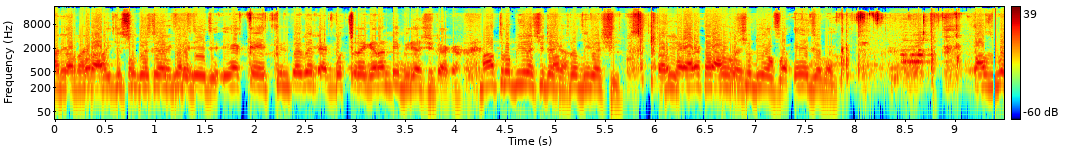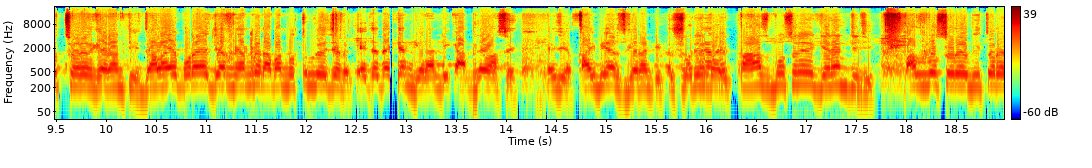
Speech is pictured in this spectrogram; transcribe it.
আরে তারপর আরও কিছু 50 দেখে টাকা এই যে এই একটা এইট পিন পাবেন এক বছরের গ্যারান্টি বিরাশি টাকা। মাত্র বিরাশি টাকা। মাত্র বিরাশি। তারপর আরেকটা আকর্ষণীয় অফার এই যে ভাই। পাঁচ বছরের গ্যারান্টি জ্বালায় পরে যে আনবেন আবার নতুন লয়ে যাবেন। এই যে দেখেন গ্যারান্টি কার্ড দেওয়া আছে। এই যে ফাইভ ইয়ার্স গ্যারান্টি একটু ওরে সরে ভাই পাঁচ বছরের গ্যারান্টি জি পাঁচ বছরের ভিতরে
